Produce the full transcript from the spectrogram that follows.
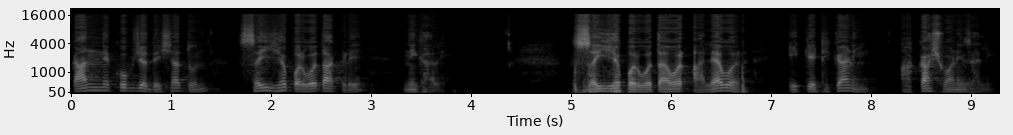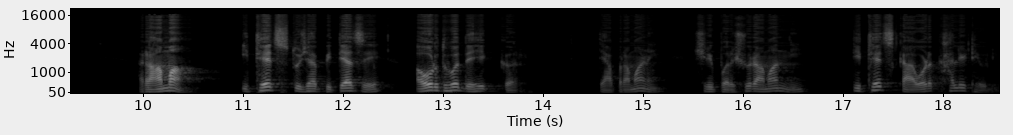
कान्यकुब्ज देशातून सह्य पर्वताकडे निघाले. सह्य पर्वतावर आल्यावर एके ठिकाणी आकाशवाणी झाली. रामा इथेच तुझ्या पित्याचे और्ध्वदेहिक कर. त्याप्रमाणे श्री परशुरामांनी तिथेच कावड खाली ठेवली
